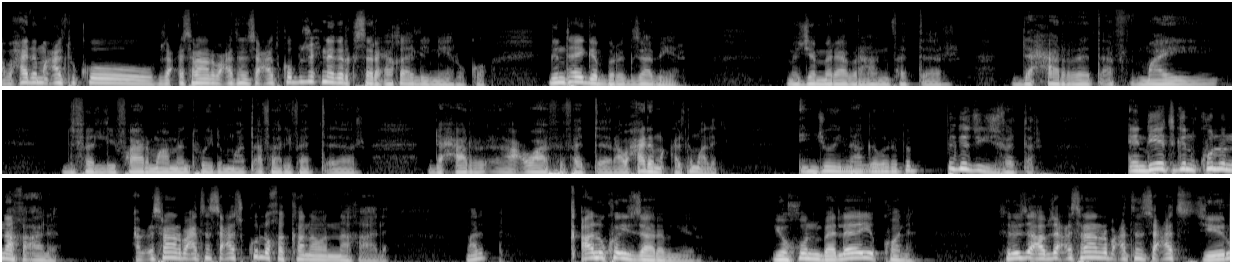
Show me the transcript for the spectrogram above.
ኣብ ሓደ መዓልቲ እኮ ብዛዕ ዕስራን ኣርባዕተን ሰዓት እኮ ብዙሕ ነገር ክሰርሕ ይኸእል እዩ ነይሩ እኮ ግን እንታይ ይገብር እግዚኣብሄር መጀመርያ ብርሃን ይፈጥር ደሓር ጠፍ ማይ ዝፈሊ ፋርማመንት ወይ ድማ ጠፈር ይፈጥር ደሓር ኣዕዋፍ ይፈጥር ኣብ ሓደ መዓልቲ ማለት እዩ እንጆይ እናገበረ ብብግዜ እዩ ዝፈጥር እንዴት ግን ኩሉ እናኸኣለ ኣብ 24 ሰዓት ኩሉ ከከናወን እናኸኣለ ማለት ቃል እኮ ይዛረብ ነይሩ ይኹን በለ ይኮነ ስለዚ ኣብዛ ዕስራን ኣርባዕተን ሰዓት ዜሩ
